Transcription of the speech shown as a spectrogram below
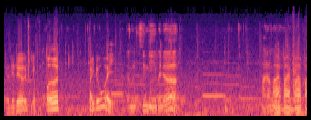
เดี๋ยวเดี๋ยวเดี๋ยวอย่าเพิ่งเปิดไปด้วยเดี๋ยวมันสิหนีไปเด้อมาแล้วไปมาไปไปไป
